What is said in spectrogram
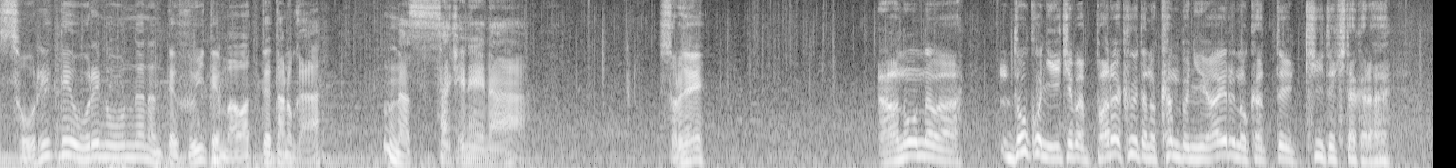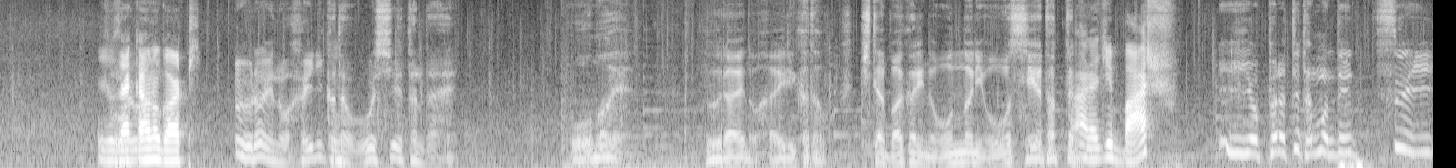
それで俺の女なんて吹いて回ってたのか？情けねえな。それで？あの女はどこに行けばバラクーダの幹部に会えるのかって聞いてきたから。José caiu no golpe. 裏への入り方を教えたんだ。お前裏への入り方を来たばかりの女に教えたって Cara, é de baixo. 酔っ払ってたもんでつい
